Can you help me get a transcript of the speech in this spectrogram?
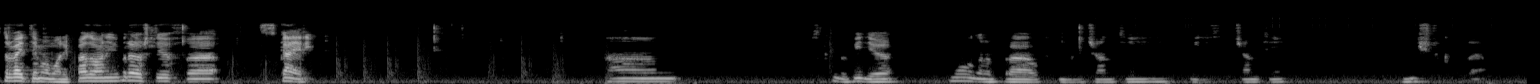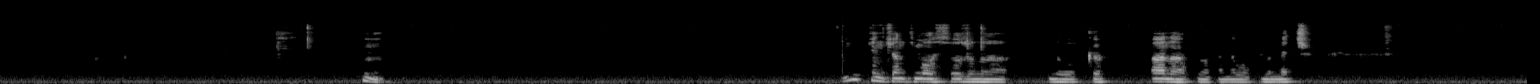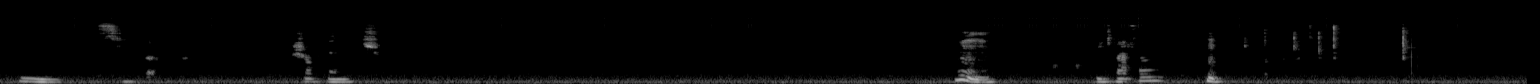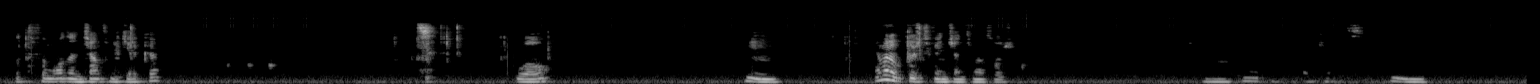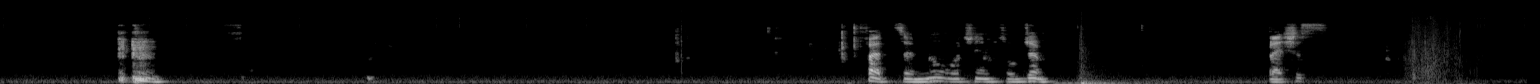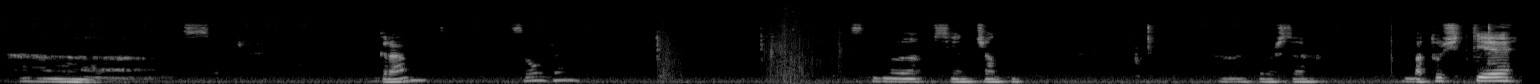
Здравейте, мамари падовани, добре дошли в Skyrim. Ам... Искам да видя, мога да направя като има чанти или с чанти. Нищо като да. Хм. Никакви енчанти мога да се сложа на, на лъка. А, на, на, на, на, на меч. Hmm, super. Shock damage. Hmm. Liczba są? Hmm. Otrwam jeden jump na gierkę. Wow. Hmm. Ja mam pójść w enchantment może. Hmm. Мога да сложа. Хм. Това е ценно, обаче нямам Soul Gem. Precious. Grand Gem. Искам да си енчантна. Ще са батушите.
